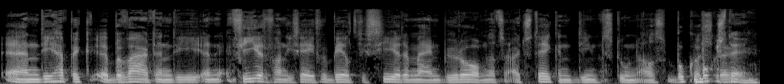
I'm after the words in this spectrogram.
En die heb ik eh, bewaard. En, die, en vier van die zeven beeldjes sieren mijn bureau... omdat ze uitstekend dienst doen als boekensteun. Boekensteun.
